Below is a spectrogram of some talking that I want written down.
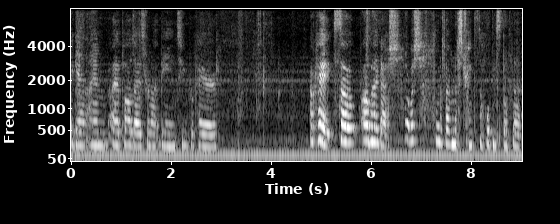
Again, I am I apologize for not being too prepared. Okay, so oh my gosh, I wish I wonder if I have enough strength to hold these both up.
